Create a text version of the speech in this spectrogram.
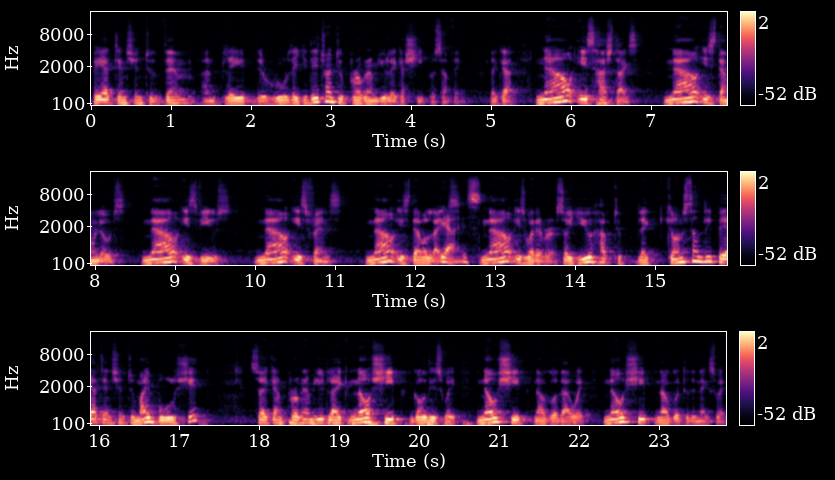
pay attention to them and play the rule. Like they're trying to program you like a sheep or something. Like a, now is hashtags, now is downloads, now is views, now is friends, now is double likes, Yeah, it's- now is whatever. So you have to like constantly pay attention to my bullshit So I can program you like no sheep, go this way. No sheep, now go that way. No sheep, now go to the next way.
